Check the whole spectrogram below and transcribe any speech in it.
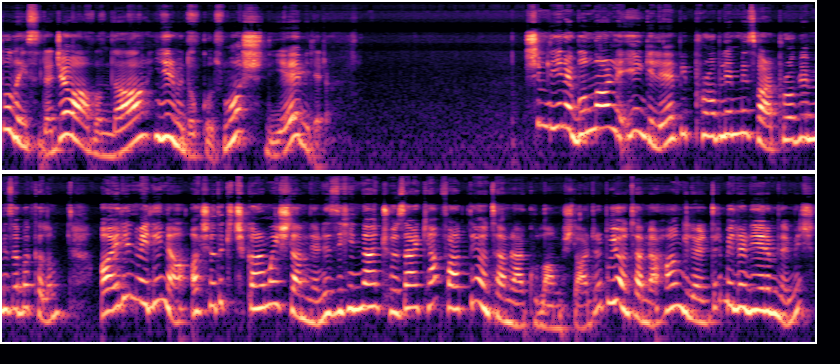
Dolayısıyla cevabım da 29'muş diyebilirim. Şimdi yine bunlarla ilgili bir problemimiz var. Problemimize bakalım. Aylin ve Lina aşağıdaki çıkarma işlemlerini zihinden çözerken farklı yöntemler kullanmışlardır. Bu yöntemler hangileridir belirleyelim demiş.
